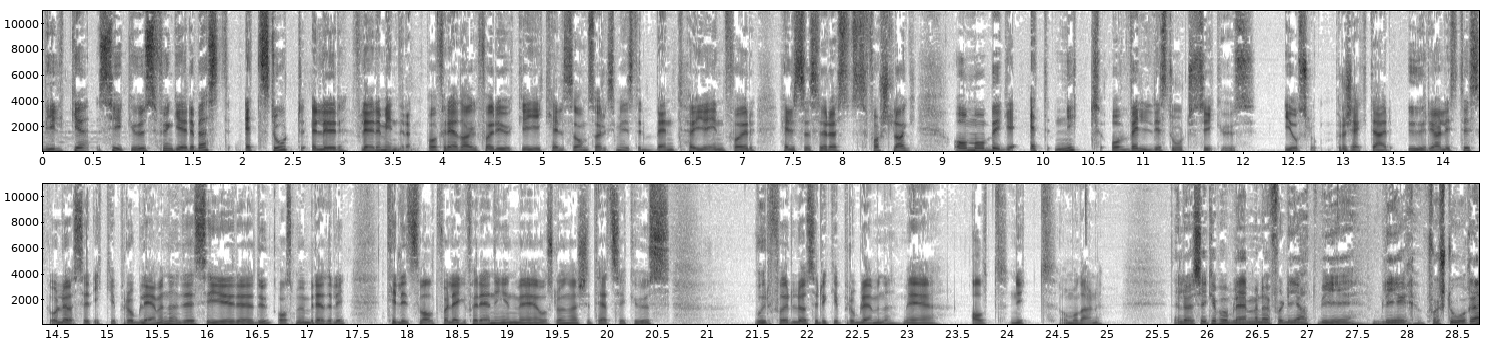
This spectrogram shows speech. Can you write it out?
Hvilke sykehus fungerer best, ett stort eller flere mindre? På fredag forrige uke gikk helse- og omsorgsminister Bent Høie inn for Helse Sør-Østs forslag om å bygge et nytt og veldig stort sykehus i Oslo. Prosjektet er urealistisk og løser ikke problemene. Det sier du, Åsmund Bredeli, tillitsvalgt for Legeforeningen ved Oslo universitetssykehus. Hvorfor løser du ikke problemene med alt nytt og moderne? Det løser ikke problemene fordi at vi blir for store.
